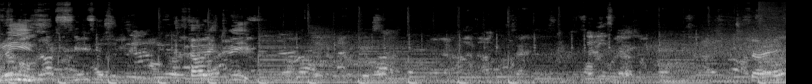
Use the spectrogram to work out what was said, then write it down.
Trees. Only trees. Sorry?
